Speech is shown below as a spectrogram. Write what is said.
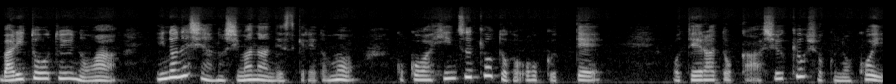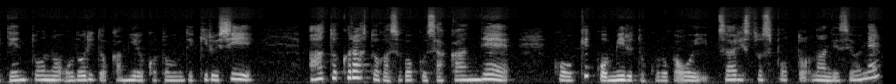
バリ島というのはインドネシアの島なんですけれども、ここはヒンズー教徒が多くって、お寺とか宗教色の濃い伝統の踊りとか見ることもできるし、アートクラフトがすごく盛んで、こう結構見るところが多いツアリストスポットなんですよね。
